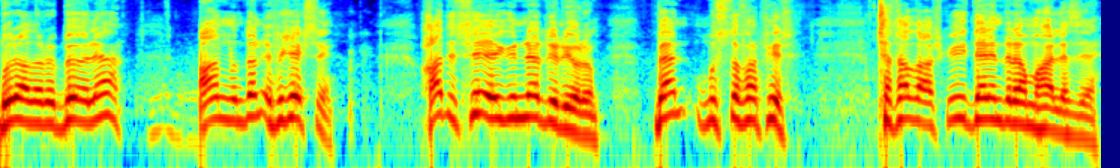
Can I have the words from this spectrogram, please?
buraları böyle alnından öpeceksin. Hadi size iyi günler diliyorum. Ben Mustafa Pir. Çatal Aşköy'ü Derindire Mahallesi.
